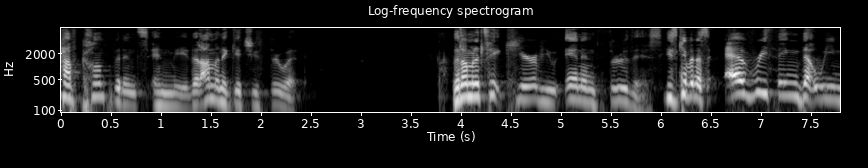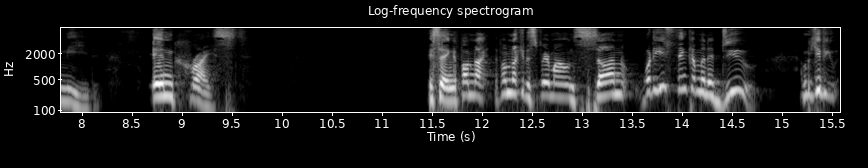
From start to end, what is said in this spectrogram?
Have confidence in me that I'm going to get you through it. That I'm going to take care of you in and through this. He's given us everything that we need in Christ. He's saying, if I'm not, if I'm not going to spare my own son, what do you think I'm going to do? I'm going to give you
